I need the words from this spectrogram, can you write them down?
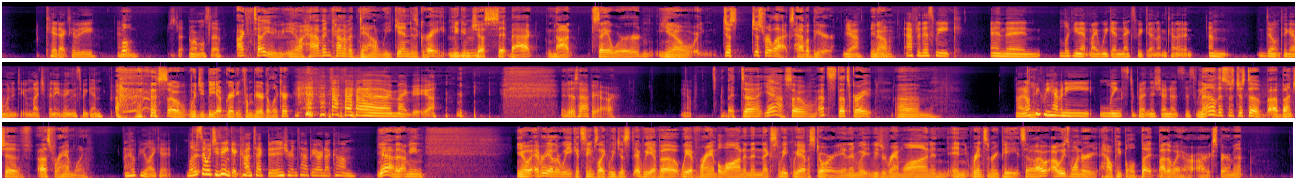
kid activity and Well- st- normal stuff. I can tell you, you know, having kind of a down weekend is great. You can just sit back, not say a word, you know, just just relax, have a beer. Yeah, You know? after this week, and then looking at my weekend next weekend, I'm kind of I'm don't think I want to do much of anything this weekend. so, would you be upgrading from beer to liquor? I might be, yeah, it is happy hour. yeah. But uh, yeah, so that's that's great. Um, I don't think we have any links to put in the show notes this week. No, this was just a, a bunch of us rambling. I hope you like it. Let us know what you think at contact at insurancehappyhour.com. Yeah, I mean, you know, every other week it seems like we just we have a we have ramble on, and then next week we have a story, and then we, we just ramble on and, and rinse and repeat. So I, I always wonder how people. But by the way, our, our experiment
